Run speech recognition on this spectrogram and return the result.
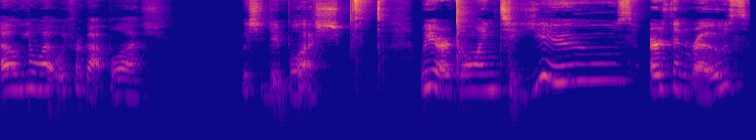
oh, you know what? We forgot blush. We should do blush. We are going to use Earth and Rose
